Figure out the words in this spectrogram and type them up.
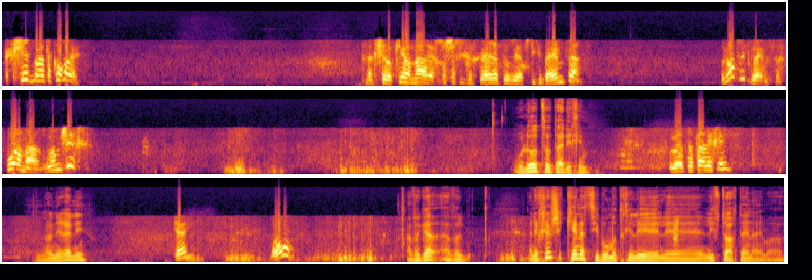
תקשיב מה אתה קורא. כשאלוקים אמר, חושך יכסה ארץ הזה יפסיק באמצע? הוא לא מפסיק באמצע, הוא אמר, הוא ממשיך. הוא לא עוצר תהליכים. הוא לא עוצר תהליכים? לא נראה לי. כן, ברור. אבל גם, אבל אני חושב שכן הציבור מתחיל ל, ל, לפתוח את העיניים, הרב.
